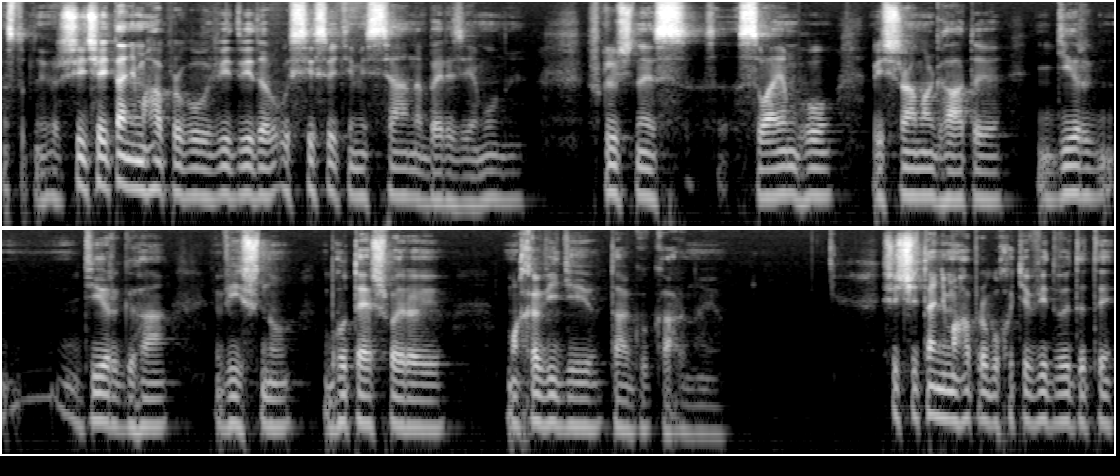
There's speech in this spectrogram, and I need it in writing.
Наступний вірш. Ші Чайтані Магапрабу відвідав усі святі місця на березі Ямуни, включно з Сваямбгу, Вішрама Гатою, Дір, Діргга, Вішну, Бгутешварою, Махавідією та Гукарною. Ще читання Магапрабу хотів відвідати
